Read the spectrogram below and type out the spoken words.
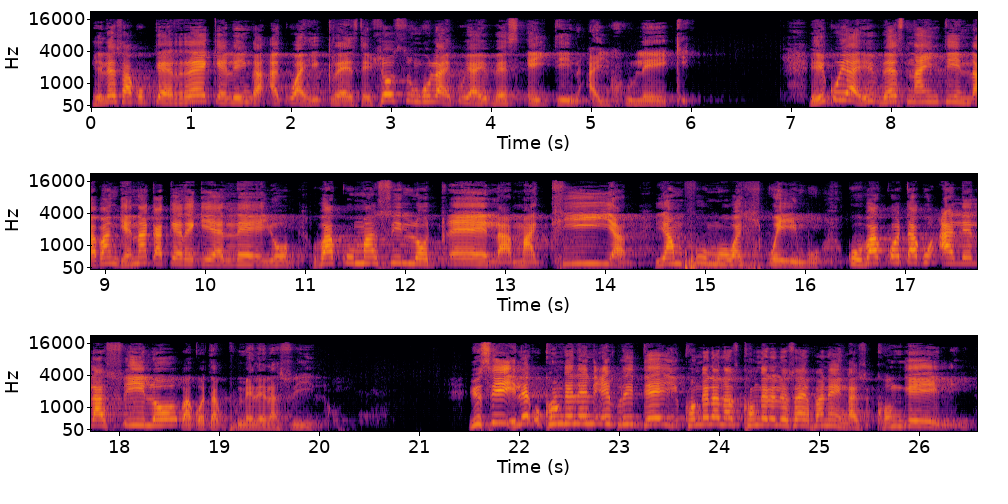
hileswaku kereke leyi nga akiwa hi kreste xo sungula hi ku ya hi verse 18 a yi hluleki. Hi ku ya hi verse 19 lava nghenaka kereke yaleyo va kuma swilotlela makhiya ya mfumo wa xikwembu. Ku va kota ku alela swilo va kota ku pfumelela swilo. You see hi le ku khongeleni every day hi khongela na swikhongelo leswi a hi fanele hi nga swi khongeli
